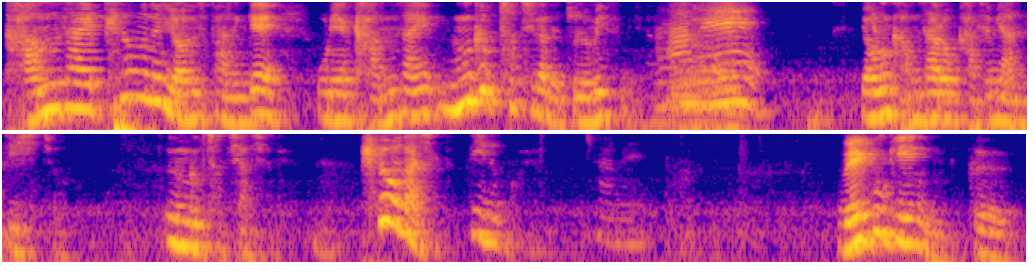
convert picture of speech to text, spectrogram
감사의 표현을 연습하는 게 우리의 감사의 응급처치가 될 줄로 믿습니다. 아멘. 여러분 감사로 가슴이 안 뛰시죠? 응급처치하셔야 돼요. 표현하실 때 뛰는 거예요. 아멘. 외국인 그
